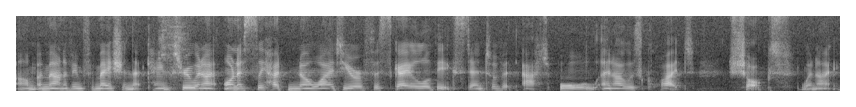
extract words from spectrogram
um, amount of information that came through, and I honestly had no idea of the scale or the extent of it at all. And I was quite shocked when I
